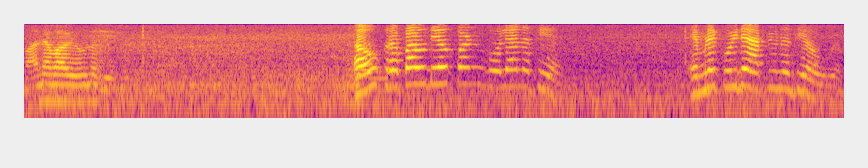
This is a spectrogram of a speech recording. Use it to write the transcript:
માન્યામાં આવે એવું નથી. આવું કૃપાળુ દેવ પણ બોલ્યા નથી એમ. એમણે કોઈને આપ્યું નથી આવું એમ.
